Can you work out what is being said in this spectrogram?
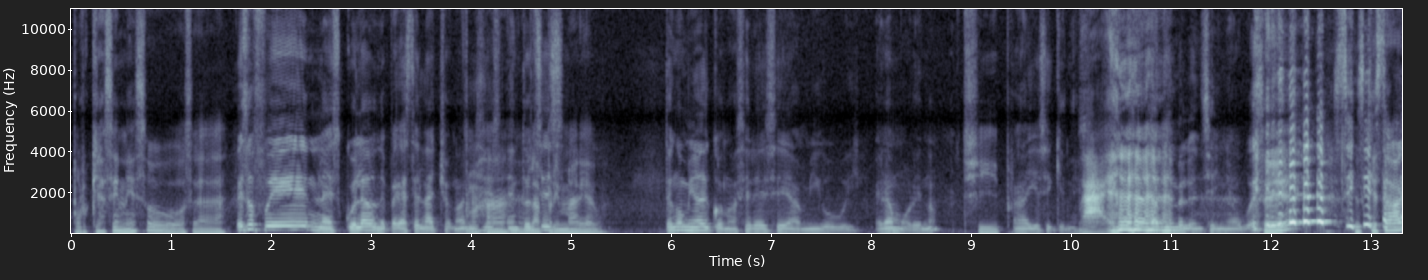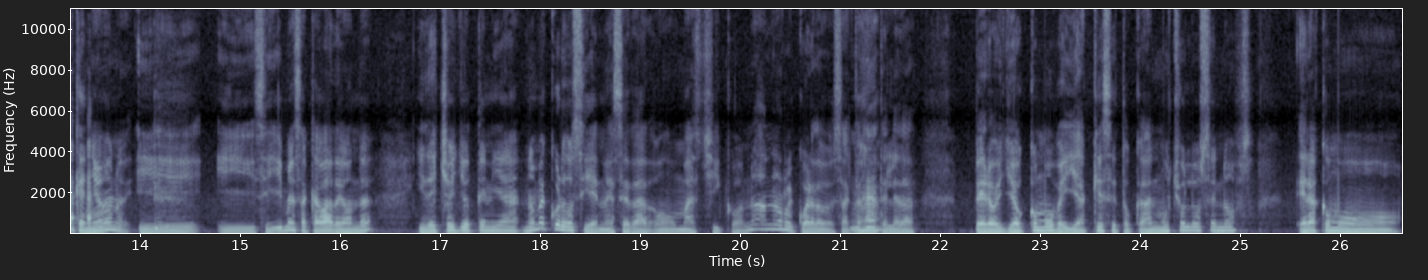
¿por, qué hacen eso? O sea, Eso fue en la escuela donde pegaste el Nacho, ¿no? Dices, ajá, en la Entonces, primaria, güey. Tengo miedo de conocer a ese amigo, güey. Era moreno. Sí. Ah, ya sé quién es. Ay. También me lo enseñó, güey. ¿Sí? Sí. Es que estaba cañón y, y sí me sacaba de onda. Y de hecho yo tenía, no me acuerdo si en esa edad o más chico, no, no recuerdo exactamente Ajá. la edad, pero yo como veía que se tocaban mucho los senos, era como,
